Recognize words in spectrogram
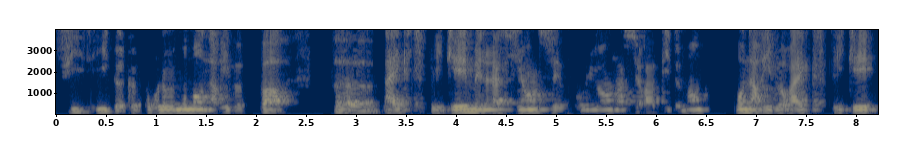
physiques que pour le moment on n'arrive pas euh, à expliquer, mais la science évoluant assez rapidement, on arrivera à expliquer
